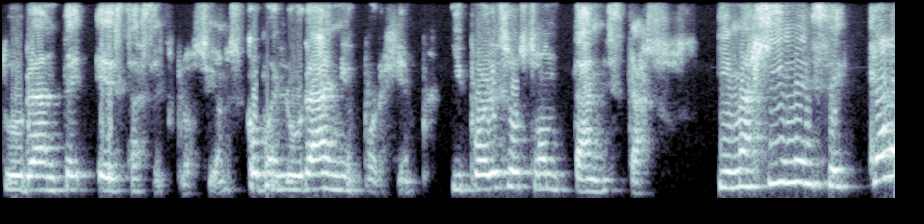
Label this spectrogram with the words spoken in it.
durante estas explosiones, como el uranio, por ejemplo, y por eso son tan escasos. Imagínense, cada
